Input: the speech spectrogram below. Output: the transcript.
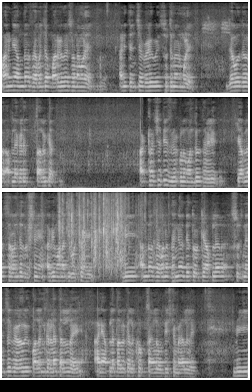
माननीय आमदार साहेबांच्या मार्गदर्शनामुळे आणि त्यांच्या वेळोवेळी सूचनांमुळे जवळजवळ आपल्याकडे तालुक्यात अठराशे तीस घरकुलं मंजूर झालेली ही आपल्या सर्वांच्या दृष्टीने अभिमानाची गोष्ट आहे. मी आमदार साहेबांना धन्यवाद देतो की आपल्याला सूचनेचं वेळोवेळी पालन करण्यात आलेलं आहे आणि आपल्या तालुक्याला खूप चांगलं उद्दिष्ट मिळालेलं आहे. मी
